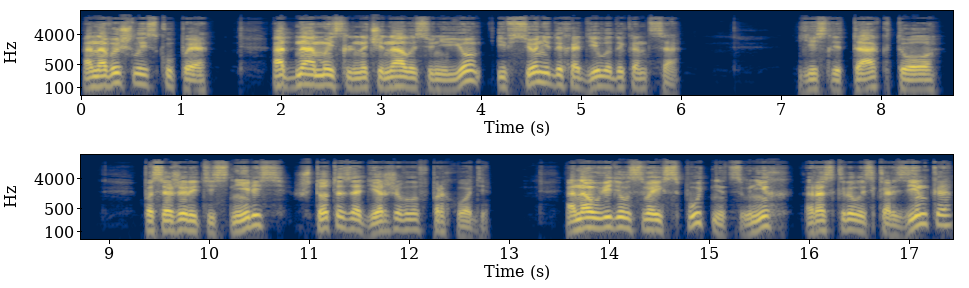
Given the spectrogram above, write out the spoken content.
Она вышла из купе. Одна мысль начиналась у нее, и все не доходило до конца. Если так, то... Пассажиры теснились, что-то задерживало в проходе. Она увидела своих спутниц, у них раскрылась корзинка,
